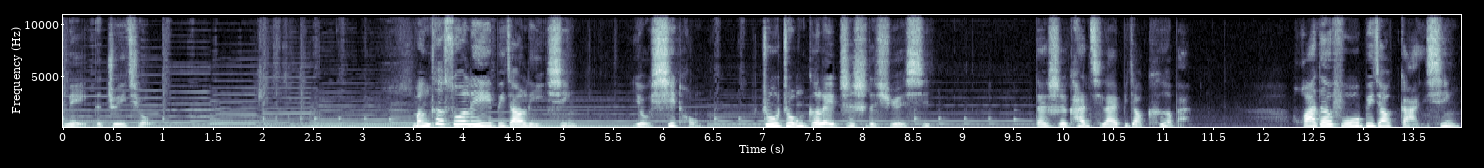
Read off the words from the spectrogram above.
美的追求。蒙特梭利比较理性、有系统，注重各类知识的学习，但是看起来比较刻板。华德福比较感性，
